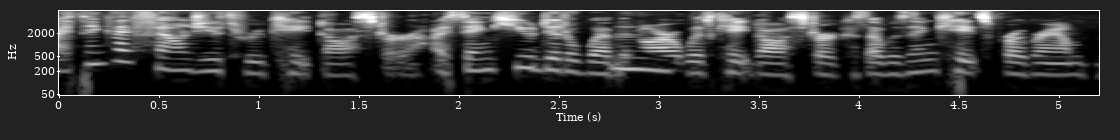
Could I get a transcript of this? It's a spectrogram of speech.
I think I found you through Kate Doster. I think you did a webinar mm-hmm. with Kate Doster because I was in Kate's program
